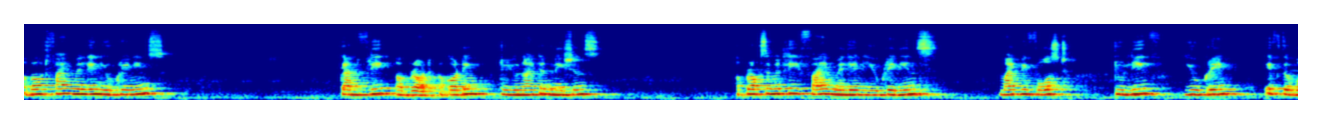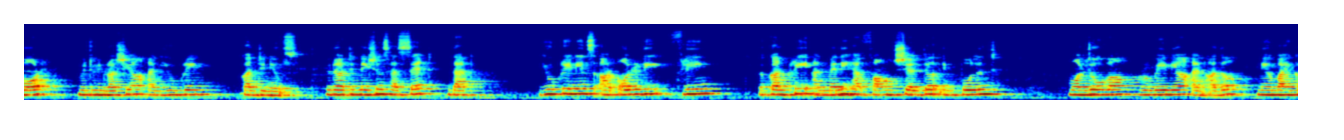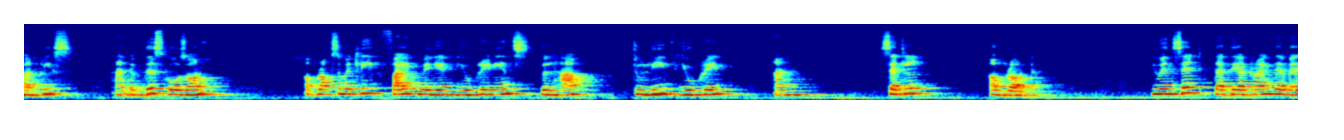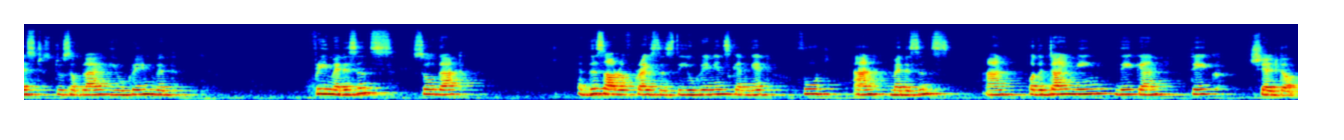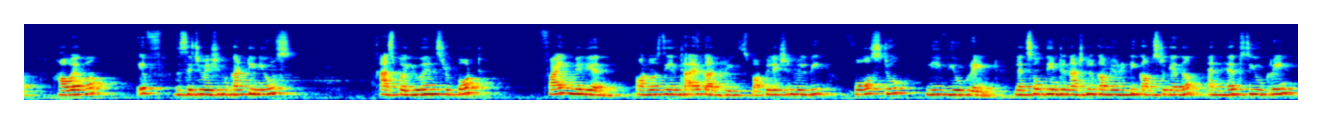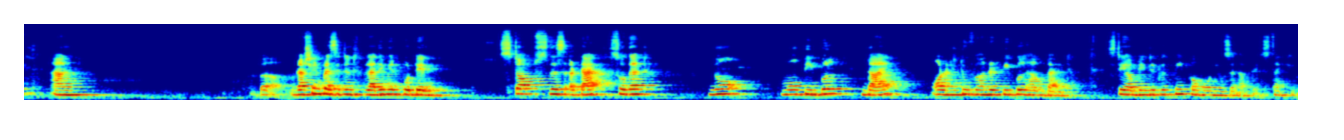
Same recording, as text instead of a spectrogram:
About 5 million Ukrainians can flee abroad. According to United Nations, approximately 5 million Ukrainians might be forced to leave Ukraine if the war between Russia and Ukraine continues. United Nations has said that Ukrainians are already fleeing the country and many have found shelter in Poland, Moldova, Romania and other nearby countries. And if this goes on, approximately 5 million Ukrainians will have to leave Ukraine and settle abroad. UN said that they are trying their best to supply Ukraine with free medicines so that at this hour of crisis the Ukrainians can get food and medicines and for the time being they can take shelter. However, if the situation continues, as per UN's report, 5 million, almost the entire country's population will be forced to leave Ukraine. Let's hope the international community comes together and helps Ukraine and uh, Russian President Vladimir Putin stops this attack so that no more people die. Already 200 people have died. Stay updated with me for more news and updates. Thank you.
